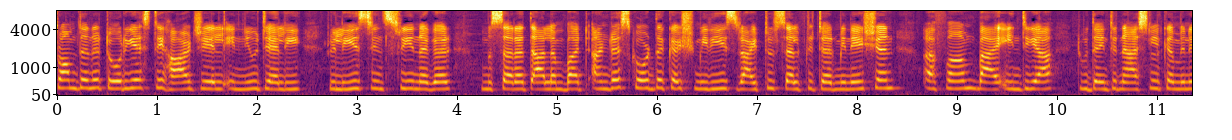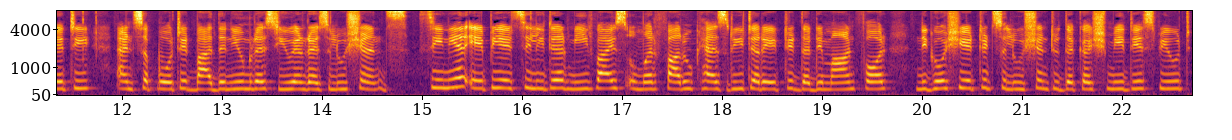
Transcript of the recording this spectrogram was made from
from the notorious Tihar jail in New Delhi, released in Srinagar, Musarat Alam Butt underscored the Kashmiris' right to self-determination affirmed by India to the international community and supported by the numerous UN resolutions. Senior APHC leader Mirwaiz Umar Farooq has reiterated the demand for negotiated solution to the Kashmir dispute.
